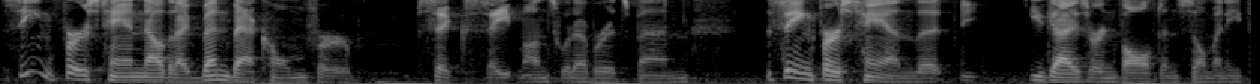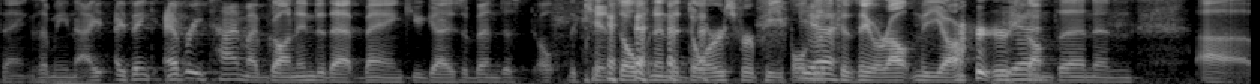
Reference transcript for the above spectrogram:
seeing firsthand now that I've been back home for six, eight months, whatever it's been, seeing firsthand that you guys are involved in so many things. I mean, I, I think every time I've gone into that bank, you guys have been just oh, the kids opening the doors for people just because they were out in the yard or Yeah. something, and uh,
